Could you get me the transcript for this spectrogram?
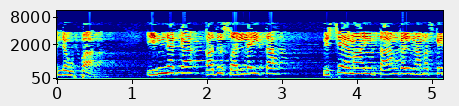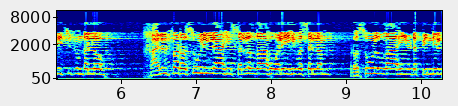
എന്റെ ഉപ്പ ഇന്നക്ക കത് സല്ലൈത്ത നിശ്ചയമായും താങ്കൾ നമസ്കരിച്ചിട്ടുണ്ടല്ലോ. ഖൽഫ റസൂലില്ലാഹി സല്ലാഹു അലൈഹി വസല്ലം റസൂലുള്ളാഹിയുടെ പിന്നിൽ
